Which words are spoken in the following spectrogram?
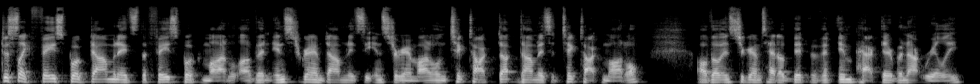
Just like Facebook dominates the Facebook model of it, and Instagram dominates the Instagram model, and TikTok do- dominates the TikTok model. Although Instagram's had a bit of an impact there, but not really.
